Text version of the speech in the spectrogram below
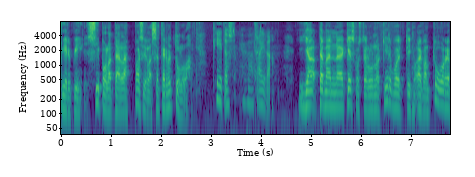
Virpi Sipola täällä Pasilassa. Tervetuloa. Kiitos. Hyvää päivää. Ja tämän keskustelun kirvoitti aivan tuore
